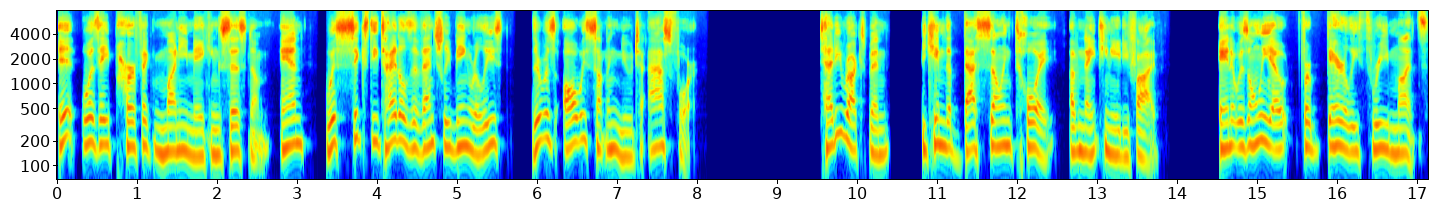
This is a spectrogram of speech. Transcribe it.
It was a perfect money making system, and with 60 titles eventually being released, there was always something new to ask for. Teddy Ruxpin became the best selling toy of 1985, and it was only out for barely three months.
